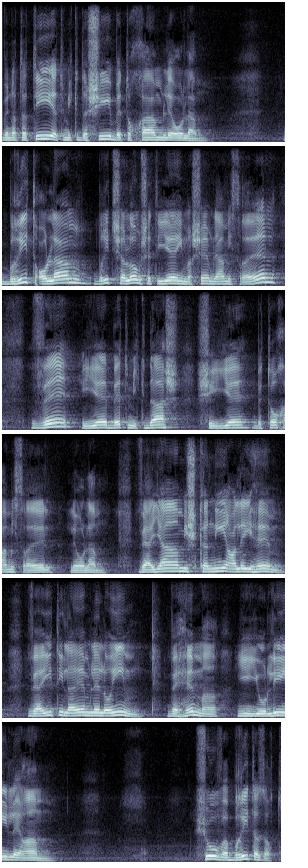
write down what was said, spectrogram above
ונתתי את מקדשי בתוכם לעולם. ברית עולם, ברית שלום שתהיה עם השם לעם ישראל, ויהיה בית מקדש שיהיה בתוך עם ישראל לעולם. והיה משכני עליהם, והייתי להם לאלוהים, והמה יהיו לי לעם. שוב הברית הזאת,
